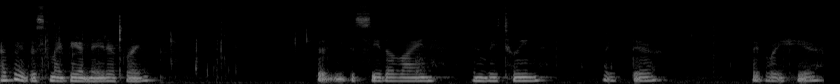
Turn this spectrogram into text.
I believe this might be a native ring. But you can see the line in between right there, like right here,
